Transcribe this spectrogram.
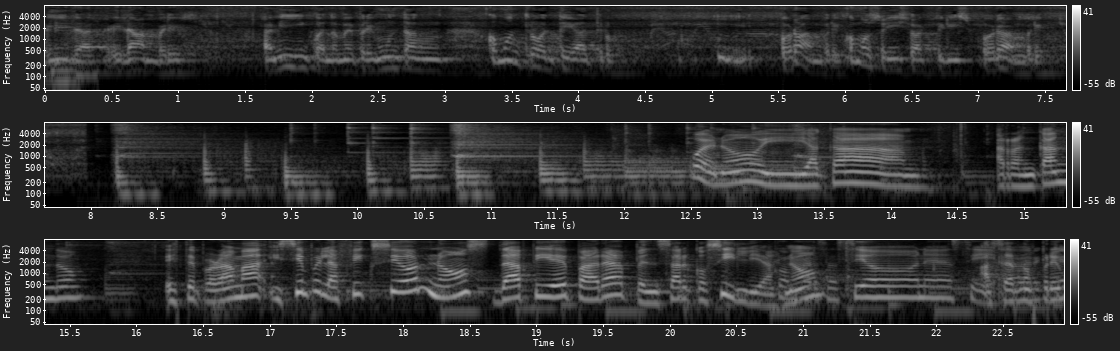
Vida, el hambre. A mí cuando me preguntan, ¿cómo entró al teatro? Y por hambre. ¿Cómo se hizo actriz? Por hambre. Bueno, y acá arrancando este programa, y siempre la ficción nos da pie para pensar cosillas, ¿no? Conversaciones, sí, Hacernos ver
